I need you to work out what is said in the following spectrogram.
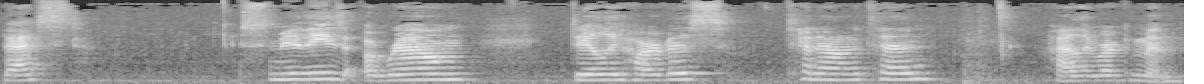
best smoothies around Daily Harvest. 10 out of 10. Highly recommend.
